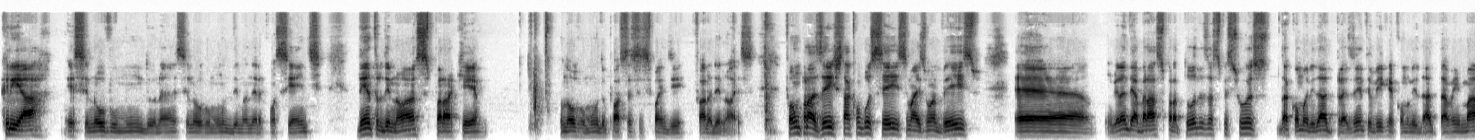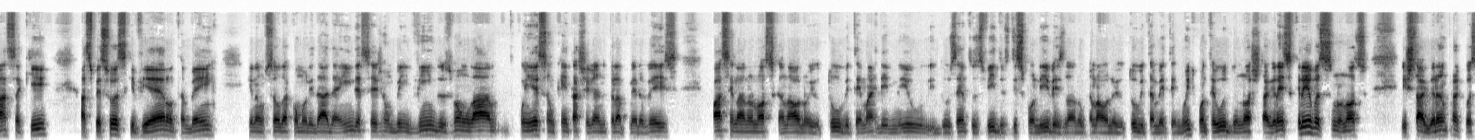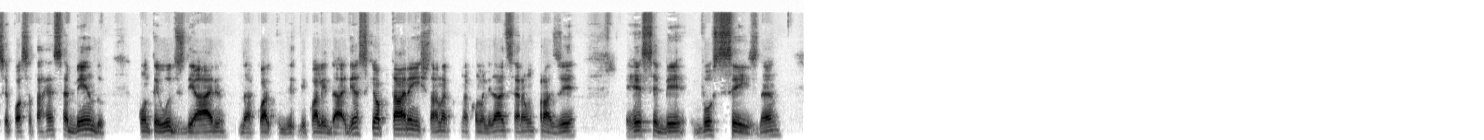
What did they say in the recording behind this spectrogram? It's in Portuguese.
criar esse novo mundo, né, esse novo mundo de maneira consciente dentro de nós, para que o novo mundo possa se expandir fora de nós. Foi um prazer estar com vocês mais uma vez. É, um grande abraço para todas as pessoas da comunidade presente. Eu vi que a comunidade estava em massa aqui. As pessoas que vieram também, que não são da comunidade ainda, sejam bem-vindos. Vão lá, conheçam quem está chegando pela primeira vez. Passem lá no nosso canal no YouTube, tem mais de 1.200 vídeos disponíveis lá no canal no YouTube, também tem muito conteúdo no nosso Instagram. Inscreva-se no nosso Instagram para que você possa estar tá recebendo conteúdos diários da, de, de, qualidade. E as que optarem estar na, na comunidade, será um prazer receber vocês, né?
